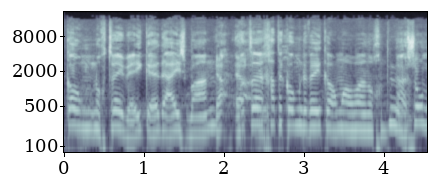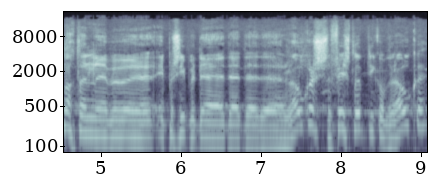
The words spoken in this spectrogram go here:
Komen nog twee weken, de ijsbaan. Ja, ja. Wat gaat de komende weken allemaal nog gebeuren? Nou, zondag dan hebben we in principe de, de, de, de rokers, de visclub, die komt roken.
